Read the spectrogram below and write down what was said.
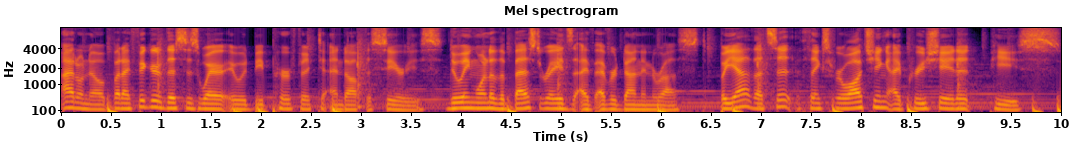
I don't know, but I figured this is where it would be perfect to end off the series doing one of the best raids I've ever done in Rust. But yeah, that's it. Thanks for watching. I appreciate it. Peace.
